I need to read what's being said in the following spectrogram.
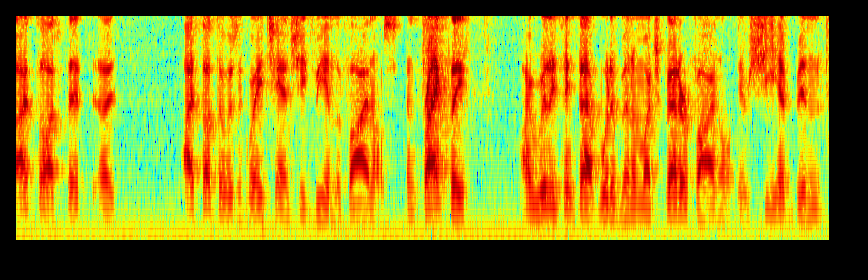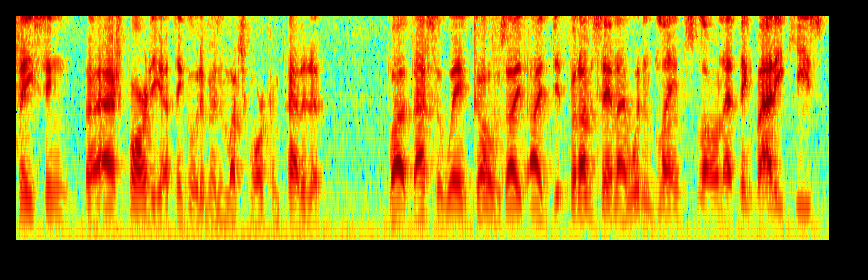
I thought that uh, I thought there was a great chance she'd be in the finals. And frankly, I really think that would have been a much better final if she had been facing uh, Ash Barty. I think it would have been much more competitive. But that's the way it goes. I, I did, but I'm saying I wouldn't blame Sloane. I think Maddie Keys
